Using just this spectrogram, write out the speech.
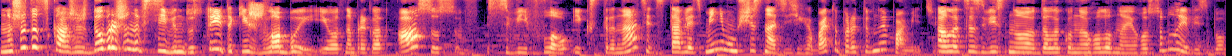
Ну що тут скажеш? Добре, що не всі в індустрії такі жлаби. І от, наприклад, Asus в свій Flow X13 ставлять мінімум 16 ГБ оперативної пам'яті. Але це, звісно, далеко не головна його особливість, бо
